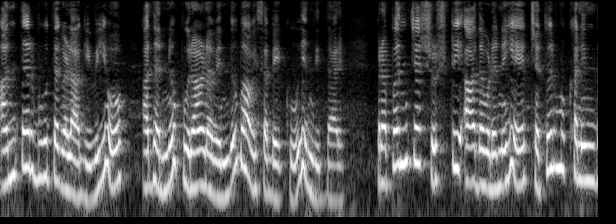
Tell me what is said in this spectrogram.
ಅಂತರ್ಭೂತಗಳಾಗಿವೆಯೋ, ಅದನ್ನು ಪುರಾಣವೆಂದು ಭಾವಿಸಬೇಕು ಎಂದಿದ್ದಾರೆ. ಪ್ರಪಂಚ ಸೃಷ್ಟಿ ಆದವೊಡನೆಯೇ ಚತುರ್ಮುಖನಿಂದ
